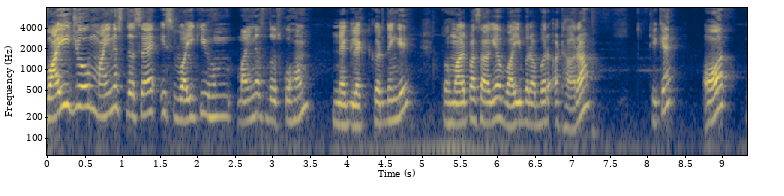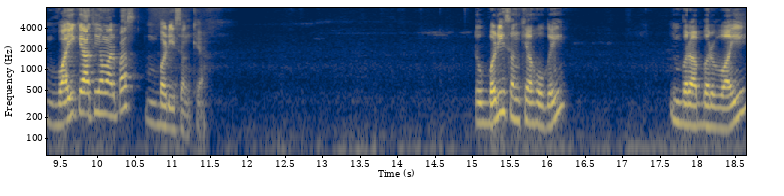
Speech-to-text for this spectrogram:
y जो माइनस दस है, इस y की हम माइनस दस को हम नेग्लेक्ट कर देंगे। तो हमारे पास आ गया y बराबर अठारह, ठीक है? और y क्या थी हमारे पास? बड़ी संख्या। तो बड़ी संख्या हो गई बराबर y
